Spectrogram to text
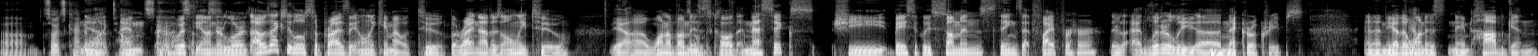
Um, so it's kind of like and talents. in that with the. Underlords, I was actually a little surprised they only came out with two, but right now there's only two. yeah, Uh, one of them is called. Nesix. She basically summons things that fight for her. They're uh, literally uh, Mhm. necro creeps, and then the other Yep. one is named Hobgen,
